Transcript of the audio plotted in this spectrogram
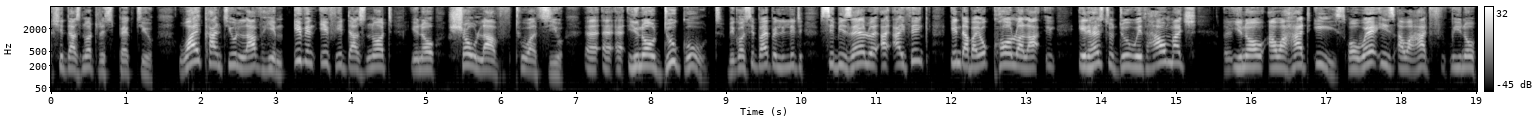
she does not respect you? Why can't you love him even if he does not you know show love towards you? Uh, uh, uh, you know do good. Because iBhayibheli lithi sibizelwe. I, think indaba yokukholwa la it has to do with how much you know our heart is or where is our heart you know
